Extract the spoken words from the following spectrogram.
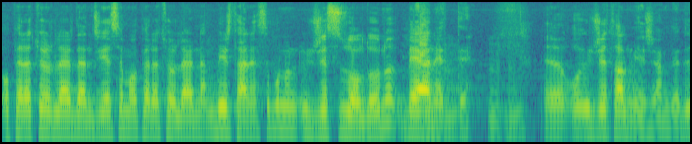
operatörlerden, GSM operatörlerinden bir tanesi bunun ücretsiz olduğunu beyan hı hı, etti. Hı hı. E, o ücret almayacağım dedi.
